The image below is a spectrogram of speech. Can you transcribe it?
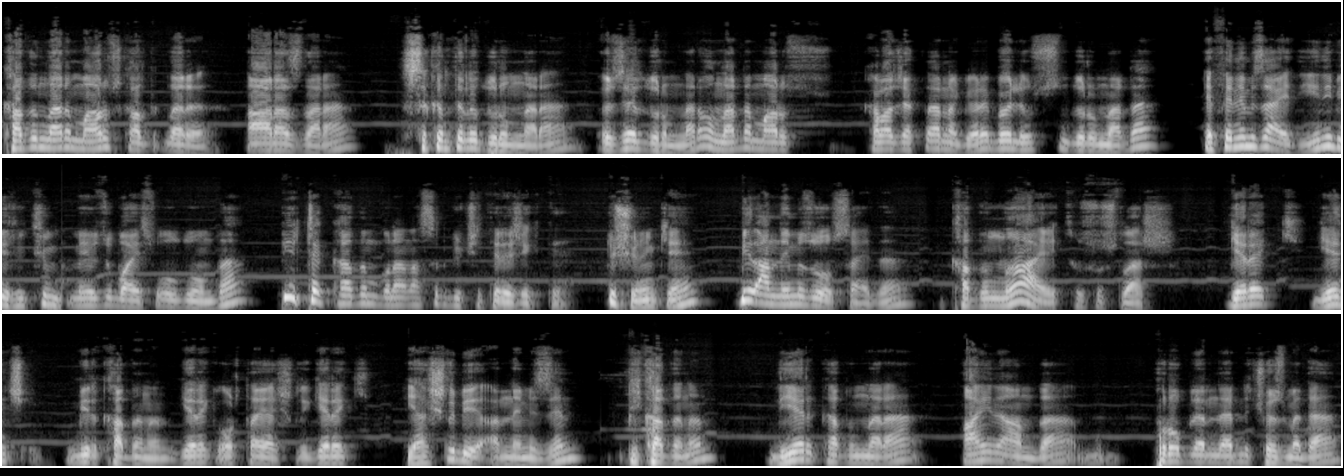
kadınların maruz kaldıkları arazlara, sıkıntılı durumlara, özel durumlara onlar da maruz kalacaklarına göre böyle husus durumlarda Efendimiz'e ait yeni bir hüküm mevzu bahis olduğunda bir tek kadın buna nasıl güç yetirecekti? Düşünün ki bir annemiz olsaydı kadınlığa ait hususlar gerek genç bir kadının, gerek orta yaşlı, gerek yaşlı bir annemizin, bir kadının diğer kadınlara aynı anda problemlerini çözmede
